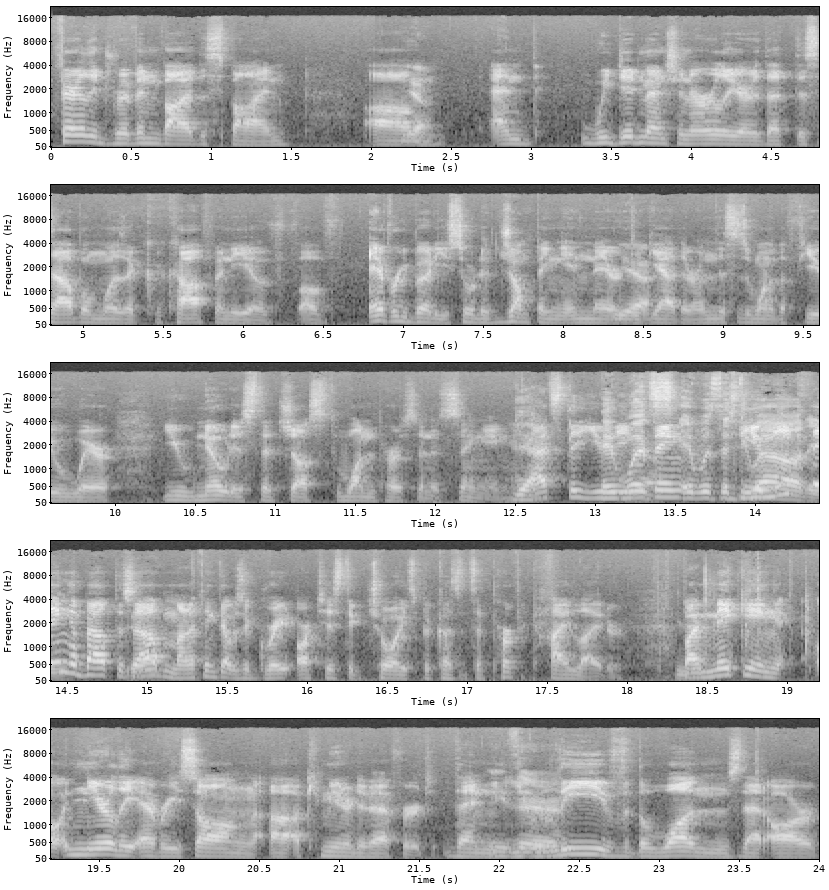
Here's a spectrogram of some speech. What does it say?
fairly driven by the spine, um, Yeah. and we did mention earlier that this album was a cacophony of of everybody sort of jumping in there Yeah. together, and this is one of the few where you notice that just one person is singing. Yeah. That's the unique was- thing. it was the it's the unique thing about this Yeah. album, and I think that was a great artistic choice because it's a perfect highlighter. By making uh, nearly every song uh, a communicative effort, then you leave the ones that are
